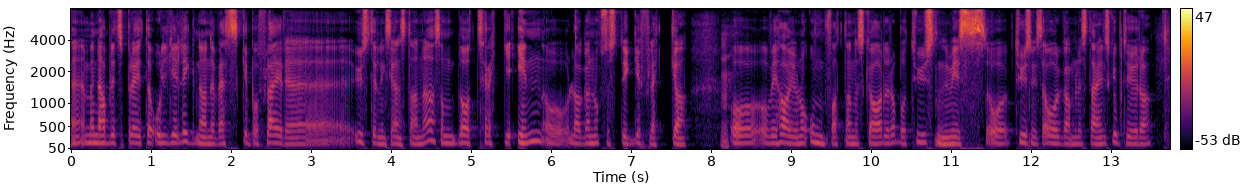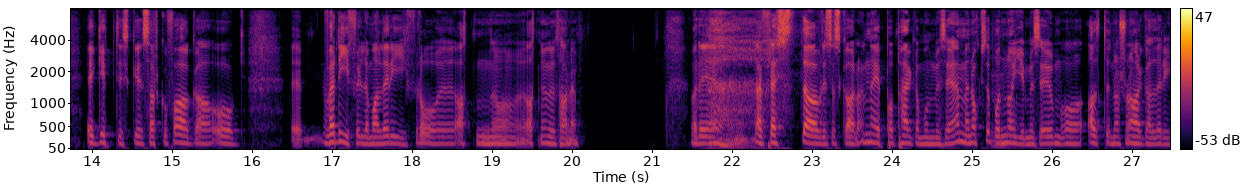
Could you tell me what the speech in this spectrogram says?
Eh, men det har blitt sprøyta oljelignende væske på flere eh, utstillingsgjenstander, som da trekker inn og lager nokså stygge flekker. Mm. Og, og vi har jo noen omfattende skader på tusenvis, og, tusenvis av år gamle steinskulpturer, egyptiske sarkofager og eh, verdifulle maleri fra eh, 1800- og 1800-tallet. Og det, De fleste av disse skadene er på Pergamonmuseet, men også på Neue museum og Alte Nasjonalgalleri.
